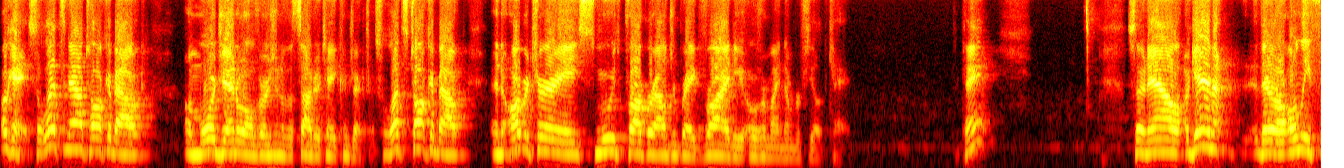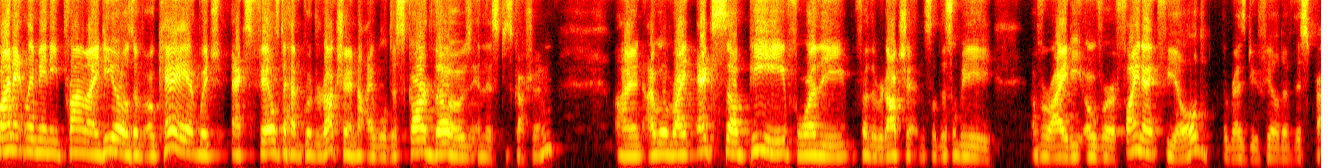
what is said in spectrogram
Okay, so let's now talk about a more general version of the Sato-Tate conjecture. So let's talk about an arbitrary smooth proper algebraic variety over my number field K. Okay. So now again, there are only finitely many prime ideals of OK at which X fails to have good reduction. I will discard those in this discussion. And I will write X sub P for the, for the reduction. So this will be a variety over a finite field, the residue field of this uh,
